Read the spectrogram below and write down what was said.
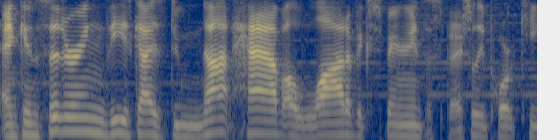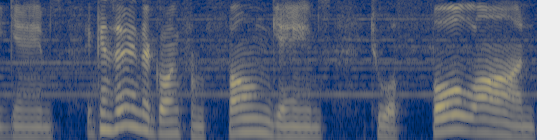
And considering these guys do not have a lot of experience, especially Portkey games, and considering they're going from phone games to a full-on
